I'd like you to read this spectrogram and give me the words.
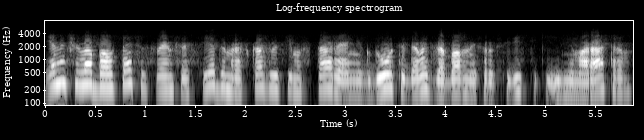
я начала болтать со своим соседом, рассказывать ему старые анекдоты, давать забавные характеристики имям ораторам.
